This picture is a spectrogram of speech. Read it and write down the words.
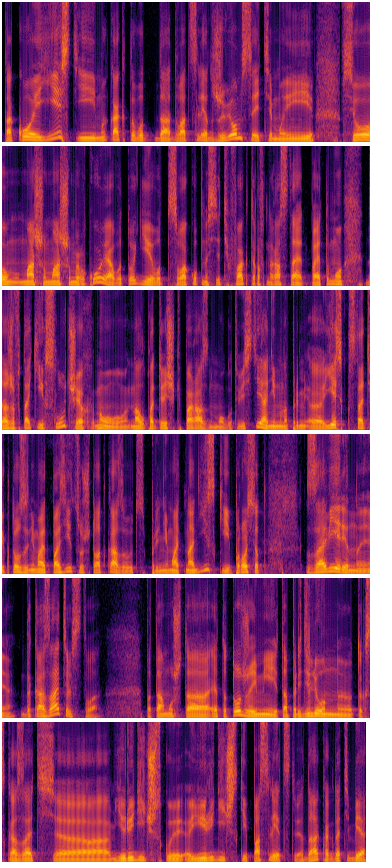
такое есть, и мы как-то вот, да, 20 лет живем с этим, и все машем-машем рукой, а в итоге вот совокупность этих факторов нарастает. Поэтому даже в таких случаях, ну, налогоплательщики по-разному могут вести. Они, например, э, есть, кстати, кто занимает позицию, что отказываются принимать на диски и просят заверенные доказательства, потому что это тоже имеет определенную, так сказать, э, юридическую, юридические последствия, да, когда тебе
